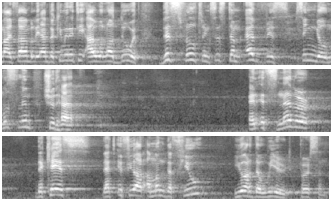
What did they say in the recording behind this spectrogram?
my family and the community, I will not do it. This filtering system every single Muslim should have. And it's never the case that if you are among the few, you are the weird person.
